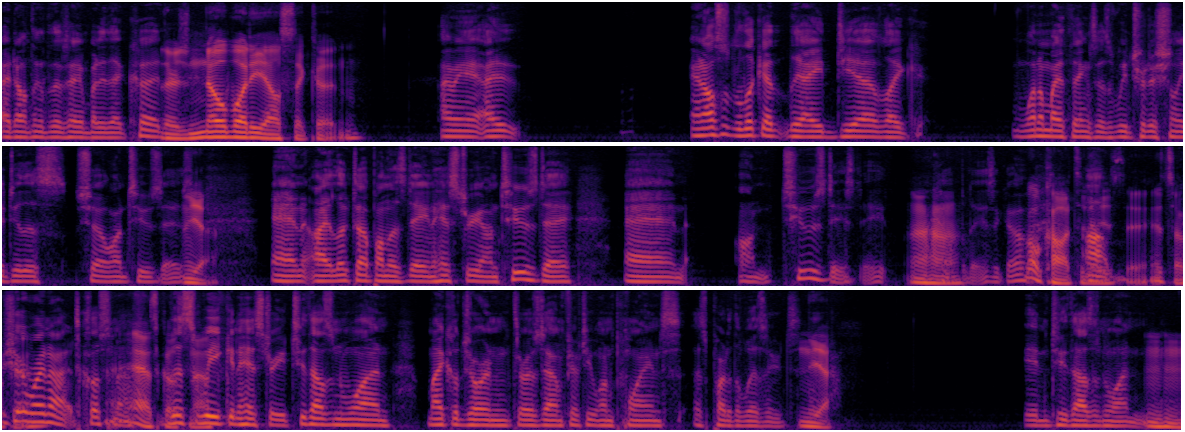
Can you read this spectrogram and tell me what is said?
I don't think there's anybody that could. There's nobody else that could. I mean, I and also to look at the idea of like one of my things is we traditionally do this show on Tuesdays. Yeah. And I looked up on this day in history on Tuesday, and on Tuesday's date, a Uh-huh. couple days ago. We'll call it Um, today's day. It's okay. Sure, why not? It's close enough. Yeah, it's close this enough. week in history, 2001, Michael Jordan throws down 51 points as part of the Wizards Yeah. in 2001 Mm-hmm.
